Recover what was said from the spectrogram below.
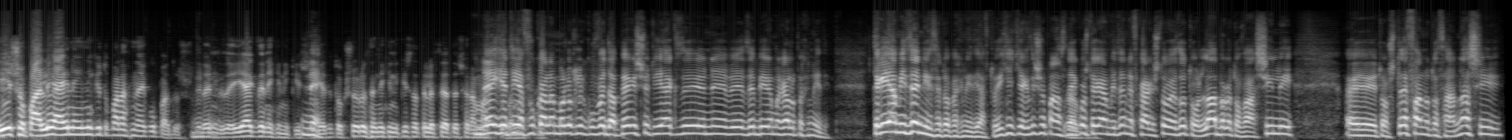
Η ισοπαλία είναι η νίκη του Παναθηναϊκού πάντως. Η ΑΕΚ δεν έχει νικήσει. Ναι. Γιατί το ξέρω δεν έχει νικήσει τα τελευταία τέσσερα ματς. Ναι, γιατί αφού κάναμε ολόκληρη κουβέντα πέρυσι ότι η ΑΕΚ δεν, ε, δεν πήρε μεγάλο παιχνίδι. 3-0 ήρθε το παιχνίδι αυτό. Είχε κερδίσει ο Παναθηναϊκός 3-0. Ευχαριστώ εδώ το Λάμπρο, το Βασίλη, ε, το Στέφανο, το Θανάση.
